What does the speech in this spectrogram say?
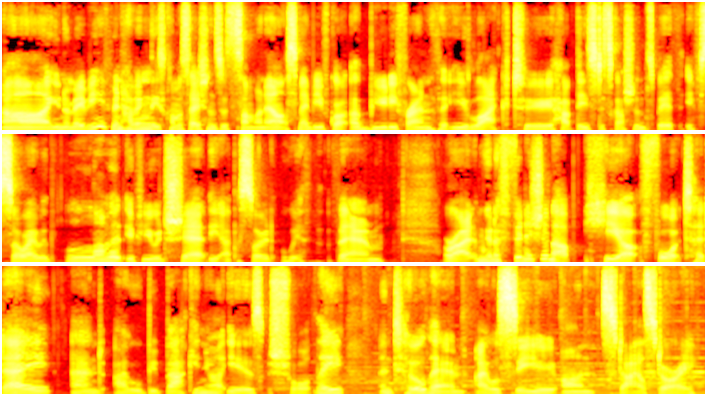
uh, you know, maybe you've been having these conversations with someone else. Maybe you've got a beauty friend that you like to have these discussions with. If so, I would love it if you would share the episode with them. All right, I'm going to finish it up here for today, and I will be back in your ears shortly. Until then, I will see you on Style Story.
